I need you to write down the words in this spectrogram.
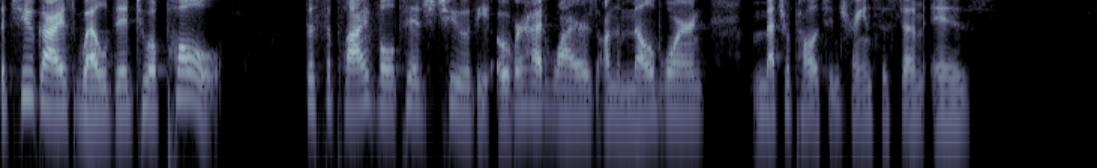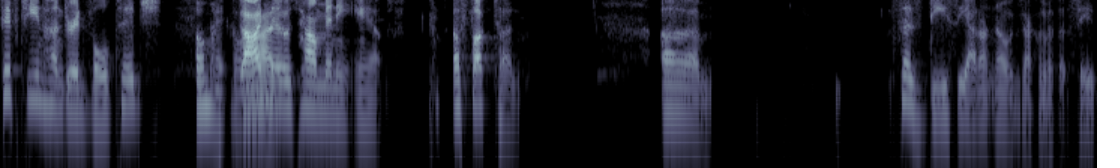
The two guys welded to a pole. the supply voltage to the overhead wires on the Melbourne metropolitan train system is 1500 voltage. Oh my god. God knows how many amps. A fuck ton. Um it says DC. I don't know exactly what that state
